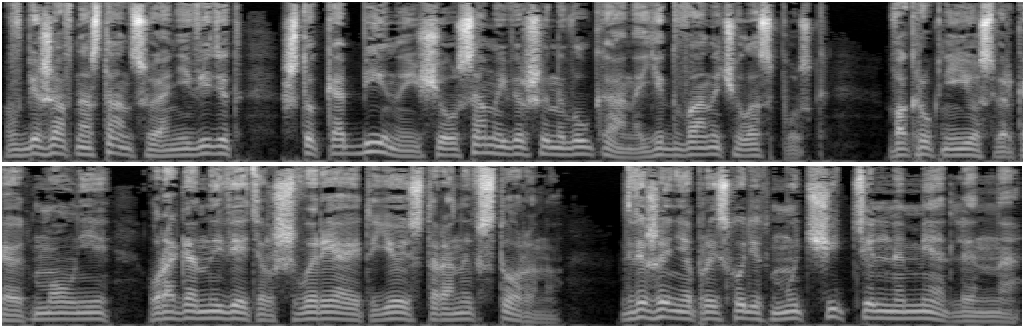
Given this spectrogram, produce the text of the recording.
Вбежав на станцию, они видят, что кабина еще у самой вершины вулкана едва начала спуск. Вокруг нее сверкают молнии, ураганный ветер швыряет ее из стороны в сторону. Движение происходит мучительно медленно.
